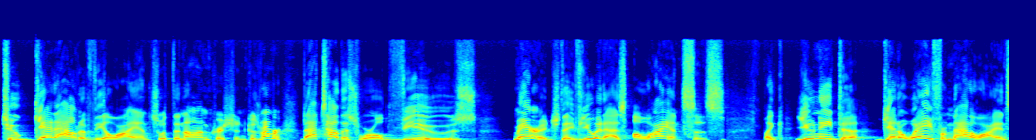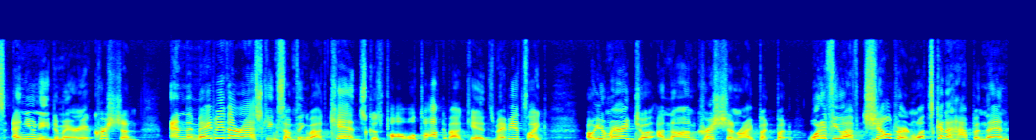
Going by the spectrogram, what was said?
to get out of the alliance with the non Christian. Because remember, that's how this world views marriage, they view it as alliances. Like, you need to get away from that alliance and you need to marry a Christian. And then maybe they're asking something about kids because Paul will talk about kids. Maybe it's like, oh, you're married to a non Christian, right? But, but what if you have children? What's going to happen then?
